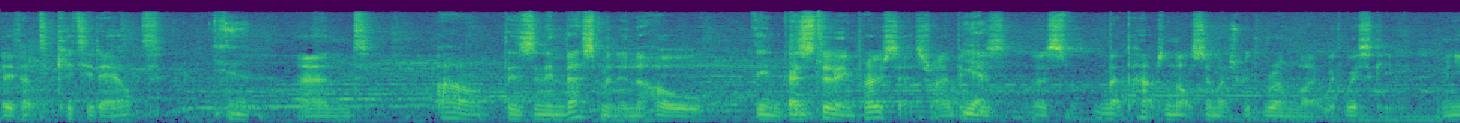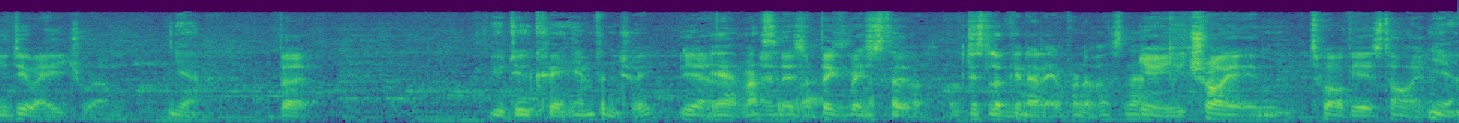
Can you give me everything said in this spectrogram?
they've had to kit it out, Yeah. and oh, there's an investment in the whole The distilling process, right? Because there's perhaps not so much with rum like with whiskey. I mean, you do age rum, Yeah. but You do create inventory. yeah, Yeah, massive. and there's a big risk that have- we're just looking at it in front of us now. you know you try it in 12 years time. Yeah.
